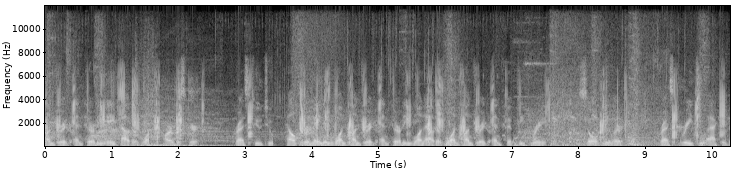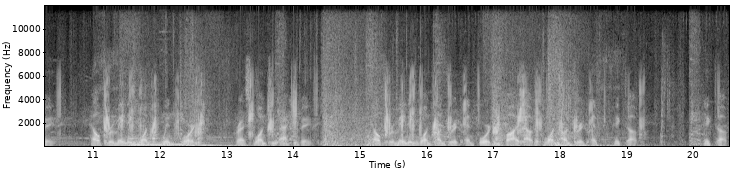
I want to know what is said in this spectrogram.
138 out of 1 harvester. Press 2 to health remaining 131 out of 153. Soul healer. Press 3 to activate. Health remaining 1 wind horn. Press 1 to activate. Health remaining 145 out of 100 and picked up. Picked up.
